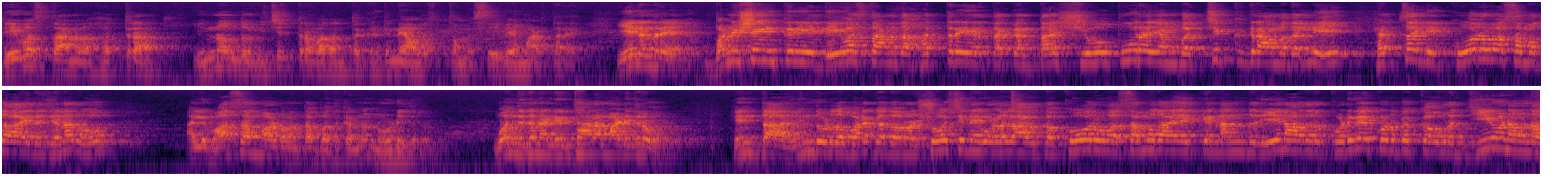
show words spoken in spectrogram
ದೇವಸ್ಥಾನದ ಹತ್ರ ಇನ್ನೊಂದು ವಿಚಿತ್ರವಾದಂಥ ಘಟನೆ ಅವರು ತಮ್ಮ ಸೇವೆ ಮಾಡ್ತಾರೆ. ಏನಂದ್ರೆ ಬನಶಂಕರಿ ದೇವಸ್ಥಾನದ ಹತ್ತಿರ ಇರತಕ್ಕಂಥ ಶಿವಪುರ ಎಂಬ ಚಿಕ್ಕ ಗ್ರಾಮದಲ್ಲಿ ಹೆಚ್ಚಾಗಿ ಕೋರವ ಸಮುದಾಯದ ಜನರು ಅಲ್ಲಿ ವಾಸ ಮಾಡುವಂಥ ಬದುಕನ್ನು ನೋಡಿದರು. ಒಂದು ದಿನ ನಿರ್ಧಾರ ಮಾಡಿದ್ರು. ಇಂಥ ಹಿಂದುಳಿದ ವರ್ಗದವರ ಶೋಷಣೆಗೆ ಒಳಗಾಗುತ್ತ ಕೋರುವ ಸಮುದಾಯಕ್ಕೆ ನಂದು ಏನಾದರೂ ಕೊಡುಗೆ ಕೊಡಬೇಕು, ಅವರ ಜೀವನವನ್ನು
